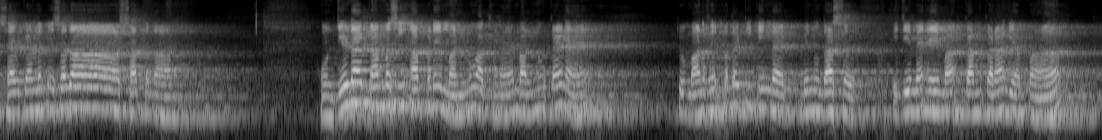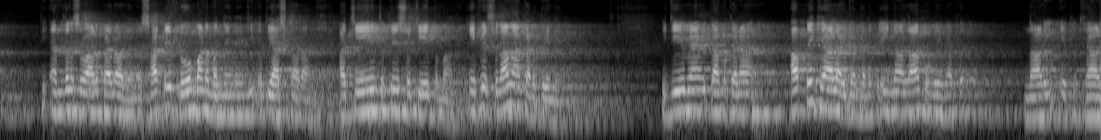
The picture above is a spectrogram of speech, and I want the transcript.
ਸਾਹਿਬ ਕਹਿਣ ਲੱਗੇ, ਸਦਾ ਸਤਨਾਮ। ਹੁਣ ਜਿਹੜਾ ਕੰਮ ਅਸੀਂ ਆਪਣੇ ਮਨ ਨੂੰ ਆਖਣਾ ਹੈ, ਮਨ ਨੂੰ ਕਹਿਣਾ ਹੈ, ਤੇ ਮਨ ਫਿਰ ਪਤਾ ਕੀ ਕਹਿੰਦਾ ਮੈਨੂੰ ਦੱਸ ਕਿ ਜੇ ਮੈਂ ਇਹ ਕੰਮ ਕਰਾਂਗੇ ਆਪਾਂ, ਤੇ ਅੰਦਰ ਸਵਾਲ ਪੈਦਾ ਹੋ ਜਾਂਦੇ ਸਾਡੇ ਦੋ ਮਨ ਮੰਨੇ ਨੇ ਜੀ, ਇਤਿਹਾਸਕਾਰਾਂ ਨੇ। ਅਚੇਤ ਤੇ ਸੁਚੇਤ ਮਨ। ਇਹ ਫਿਰ ਸਲਾਹਾਂ ਕਰਦੇ ਨੇ ਕਿ ਜੇ ਮੈਂ ਕੰਮ ਕਰਾਂ, ਆਪੇ ਖਿਆਲ ਆ ਜਾਂਦਾ ਨੇ ਕਿ ਇੰਨਾ ਲਾਭ ਹੋਵੇਗਾ ਫਿਰ। ਨਾਲ ਹੀ ਇੱਕ ਖਿਆਲ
